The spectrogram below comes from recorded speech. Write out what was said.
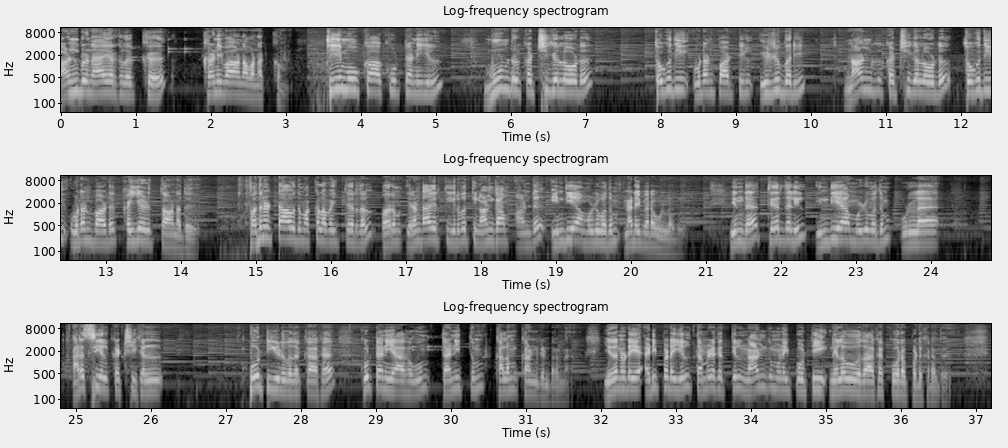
அன்பு நேயர்களுக்கு கனிவான வணக்கம். திமுக கூட்டணியில் மூன்று கட்சிகளோடு தொகுதி உடன்பாட்டில் இழுபறி நான்கு கட்சிகளோடு தொகுதி உடன்பாடு கையெழுத்தானது. பதினெட்டாவது மக்களவைத் தேர்தல் வரும் இரண்டாயிரத்தி இருபத்தி நான்காம் ஆண்டு இந்தியா முழுவதும் நடைபெற உள்ளது. இந்த தேர்தலில் இந்தியா முழுவதும் உள்ள அரசியல் கட்சிகள் போட்டியிடுவதற்காக கூட்டணியாகவும் தனித்தும் களம் காண்கின்றன. இதனுடைய அடிப்படையில் தமிழகத்தில் நான்கு முனை போட்டி நிலவுவதாக கூறப்படுகிறது.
